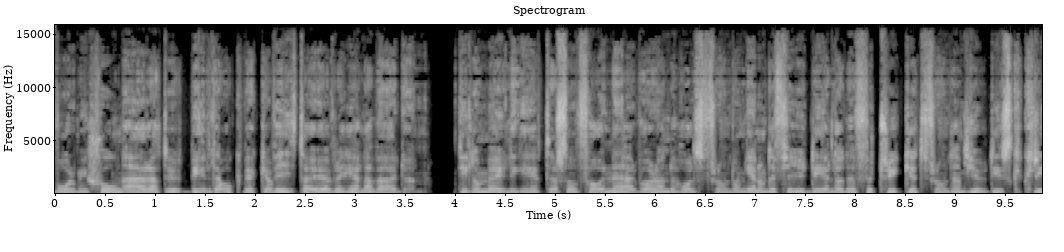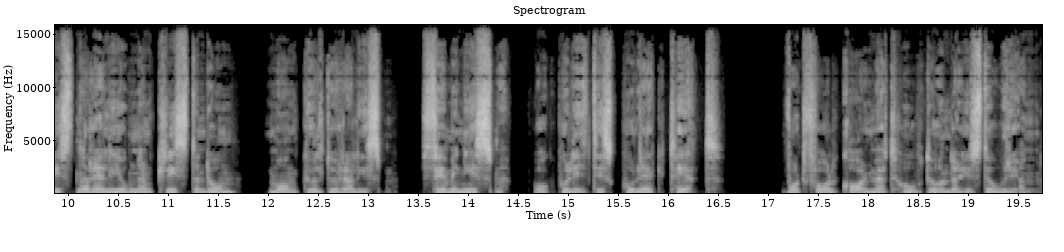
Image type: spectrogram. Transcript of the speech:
Vår mission är att utbilda och väcka vita över hela världen, till de möjligheter som för närvarande hålls från dem genom det fyrdelade förtrycket från den judisk-kristna religionen kristendom, mångkulturalism, feminism och politisk korrekthet. Vårt folk har mött hot under historien,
